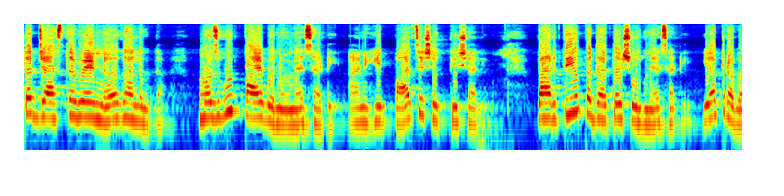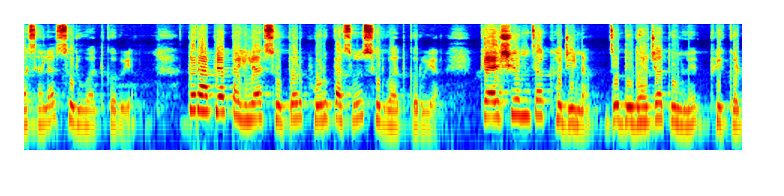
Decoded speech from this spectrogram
तर जास्त वेळ न घालवता मजबूत पाय बनवण्यासाठी आणि हे पाच शक्तिशाली भारतीय पदार्थ शोधण्यासाठी या प्रवासाला सुरुवात करूया. तर आपल्या पहिल्या सुपर फूडपासून सुरुवात करूया. कॅल्शियमचा खजिना जो दुधाच्या तुलनेत फिकट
